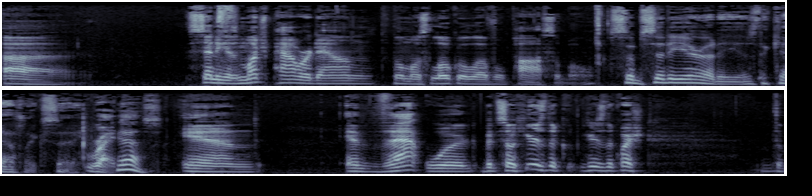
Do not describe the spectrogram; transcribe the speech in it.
uh, sending as much power down to the most local level possible. Subsidiarity, as the Catholics say. Right. Yes. And and that would but so here's the here's the question. The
